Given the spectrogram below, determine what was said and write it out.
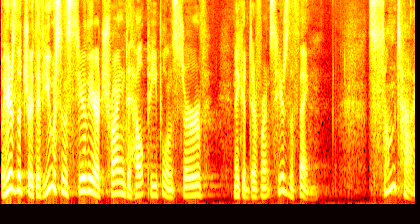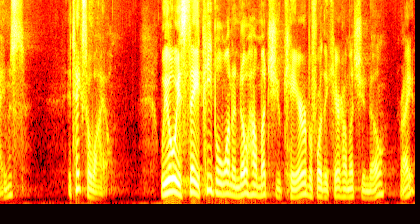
But here's the truth if you sincerely are trying to help people and serve, make a difference, here's the thing sometimes it takes a while. We always say people want to know how much you care before they care how much you know, right?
